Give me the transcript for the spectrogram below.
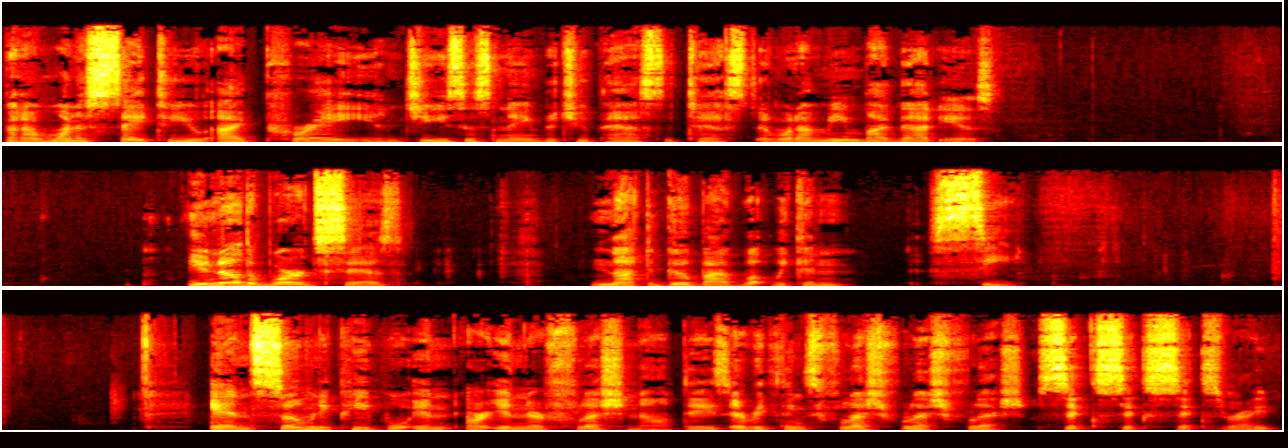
But I want to say to you, I pray in Jesus' name that you pass the test. And what I mean by that is, you know, the word says not to go by what we can see. And so many people in are in their flesh nowadays. Everything's flesh, flesh, flesh. 666, right?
